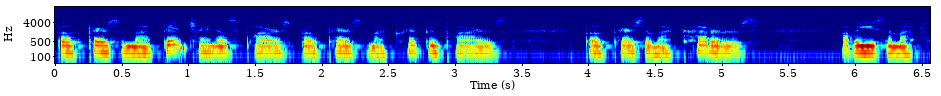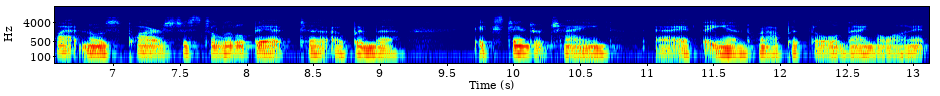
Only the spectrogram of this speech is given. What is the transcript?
both pairs of my bent chain nose pliers, both pairs of my crimping pliers, both pairs of my cutters, I'll be using my flat nose pliers just a little bit to open the extender chain uh, at the end when I put the little dangle on it.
